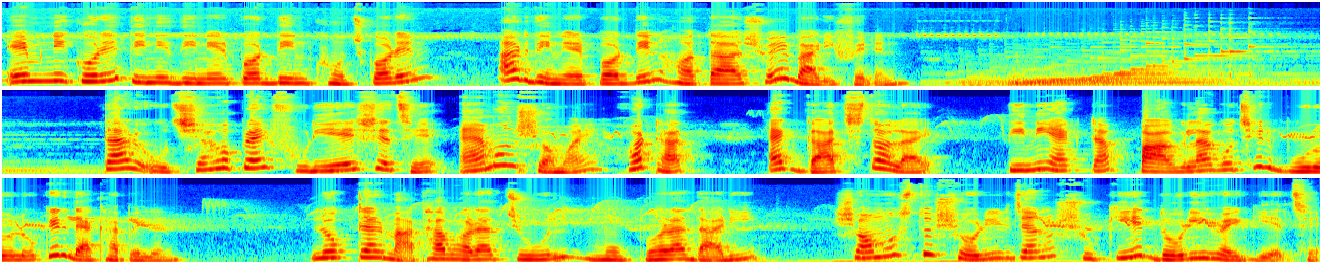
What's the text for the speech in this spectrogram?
এমনি করে তিনি দিনের পর দিন খোঁজ করেন আর দিনের পর দিন হতাশ হয়ে বাড়ি ফেরেন। তার উৎসাহ প্রায় ফুরিয়ে এসেছে এমন সময় হঠাৎ এক গাছতলায় তিনি একটা পাগলা গোছের বুড়ো লোকের দেখা পেলেন। লোকটার মাথা ভরা চুল, মুখ ভরা দাড়ি, সমস্ত শরীর যেন শুকিয়ে দড়ি হয়ে গিয়েছে।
